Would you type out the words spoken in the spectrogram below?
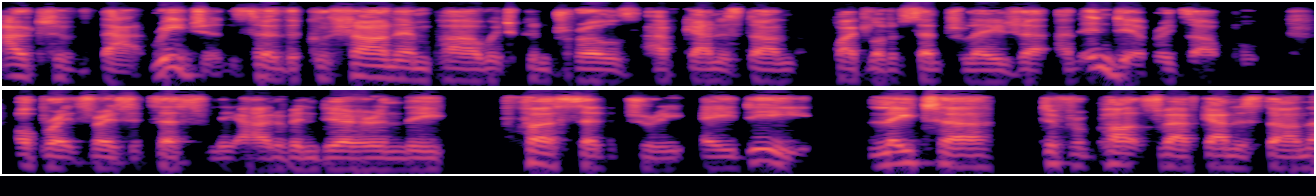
out of that region. So the Kushan Empire, which controls Afghanistan, quite a lot of Central Asia and India, for example, operates very successfully out of India in the first century AD. Later, different parts of Afghanistan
